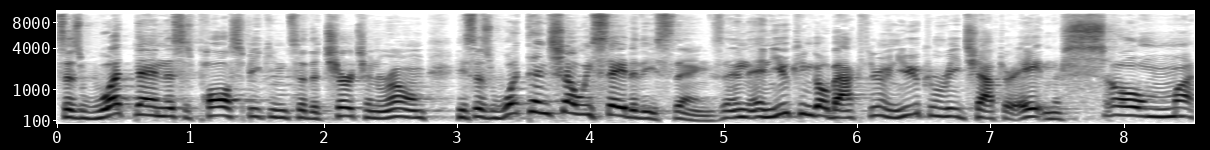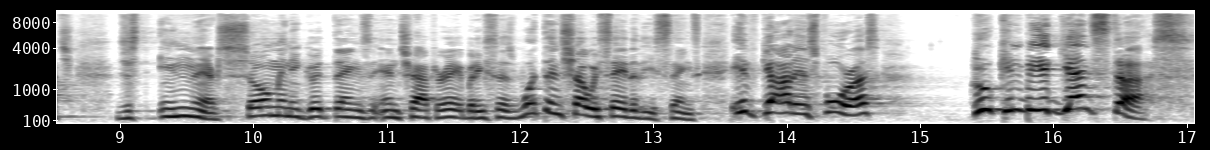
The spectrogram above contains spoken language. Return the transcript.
says, What then? This is Paul speaking to the church in Rome. He says, What then shall we say to these things? And, and you can go back through and you can read chapter 8, and there's so much just in there, so many good things in chapter 8. But he says, What then shall we say to these things? If God is for us, who can be against us?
